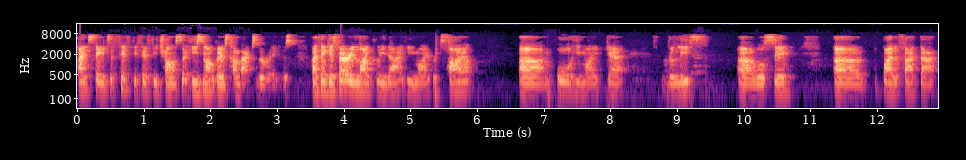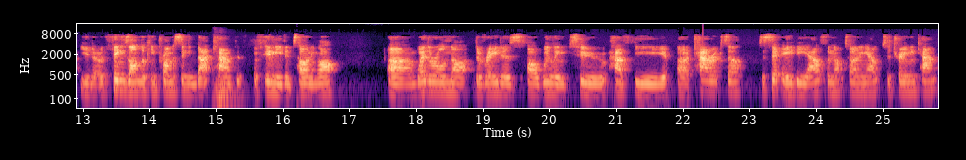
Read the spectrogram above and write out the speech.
I'd say it's a 50 50 chance that he's not going to come back to the Raiders. I think it's very likely that he might retire um, or he might get released. Uh, we'll see. Uh, by the fact that you know things aren't looking promising in that camp of, him even turning up um, whether or not the Raiders are willing to have the uh, character to sit AB out for not turning out to training camp,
